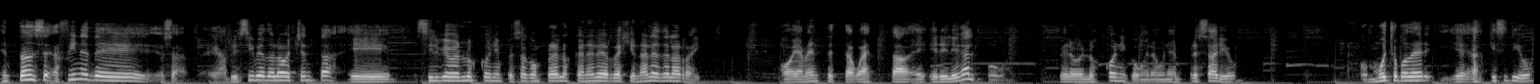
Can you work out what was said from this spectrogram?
Entonces, a fines de, o sea, eh, a principios de los 80, eh, Silvio Berlusconi empezó a comprar los canales regionales de la RAI. Obviamente esta weá e- era ilegal, pero Berlusconi, como era un empresario con mucho poder eh, adquisitivo,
